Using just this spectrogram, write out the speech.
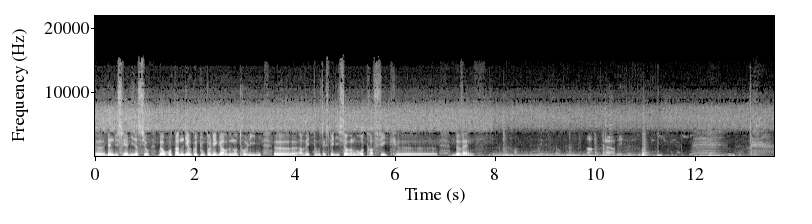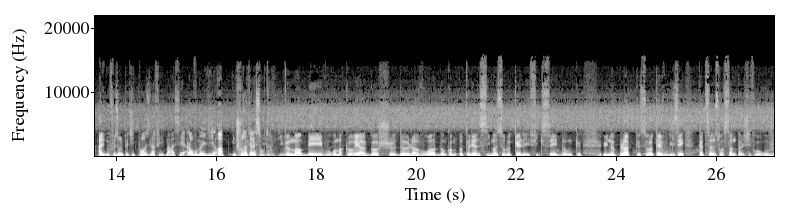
euh, d'industrialisation. Donc autant dire que toutes les gares de notre ligne euh, avaient aux expéditions un gros trafic de vin. Allez, nous faisons une petite pause là, Philippe Marassé. Alors vous m'avez dit, hop, une chose intéressante. Effectivement, vous remarquerez à gauche de la voie donc un potelet en ciment sur lequel est fixée donc une plaque sur laquelle vous lisez 460 en chiffre rouge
